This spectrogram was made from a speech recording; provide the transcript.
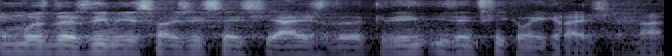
uma das dimensões essenciais de, que identificam a Igreja. É?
